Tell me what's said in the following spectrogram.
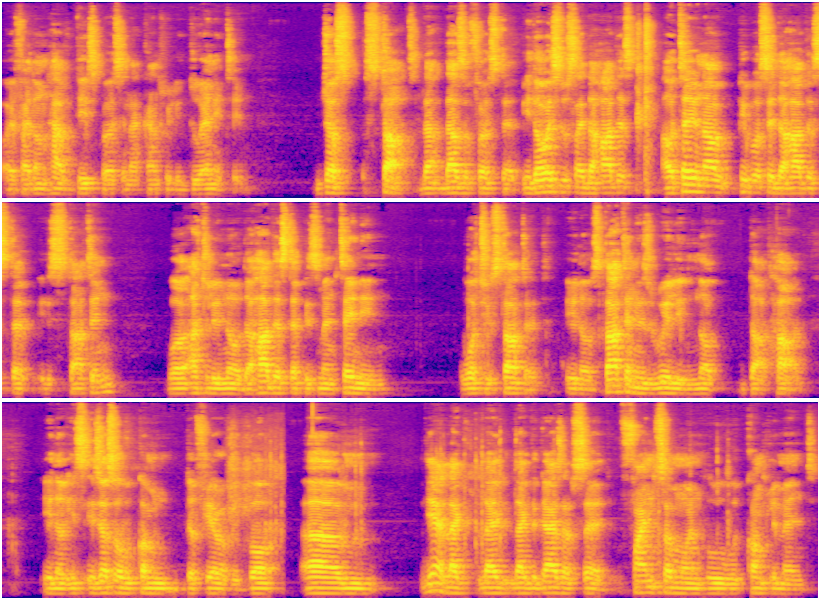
or if I don't have this person, I can't really do anything. Just start. That that's the first step. It always looks like the hardest. I'll tell you now. People say the hardest step is starting. Well, actually, no. The hardest step is maintaining what you started. You know, starting is really not that hard. You know, it's, it's just overcoming the fear of it. But um, yeah, like like like the guys have said, find someone who would complement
